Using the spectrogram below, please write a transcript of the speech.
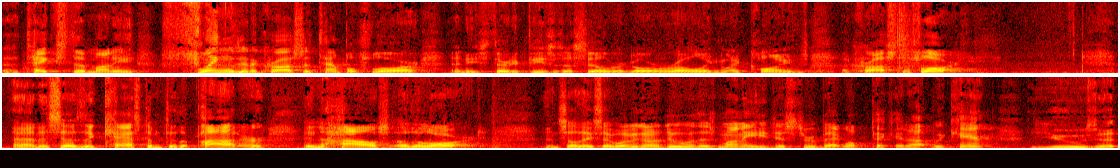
uh, takes the money, flings it across the temple floor, and these 30 pieces of silver go rolling like coins across the floor. And it says they cast them to the potter in the house of the Lord. And so they said, What are we going to do with this money he just threw back? Well, pick it up. We can't use it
